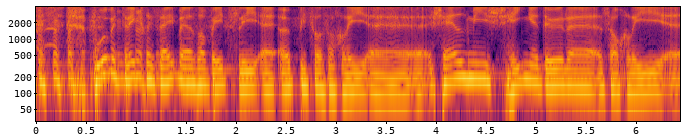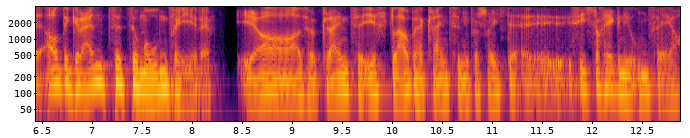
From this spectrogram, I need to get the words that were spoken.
Bubentrickli sagt man ja so ein bisschen äh, etwas, was so ein bisschen äh, schelmisch, hingedüren, so ein bisschen äh, an der Grenze zum Unfairen. Ja, also Grenzen, ich glaube, er hat Grenzen überschritten. Äh, es ist doch irgendwie unfair.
